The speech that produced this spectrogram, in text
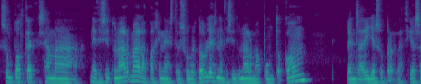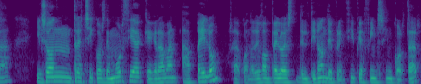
Es un podcast que se llama Necesito un arma, la página es www.necesitounarma.com. La entradilla es súper graciosa. Y son tres chicos de Murcia que graban a pelo, o sea, cuando digo a pelo es del tirón de principio a fin sin cortar.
